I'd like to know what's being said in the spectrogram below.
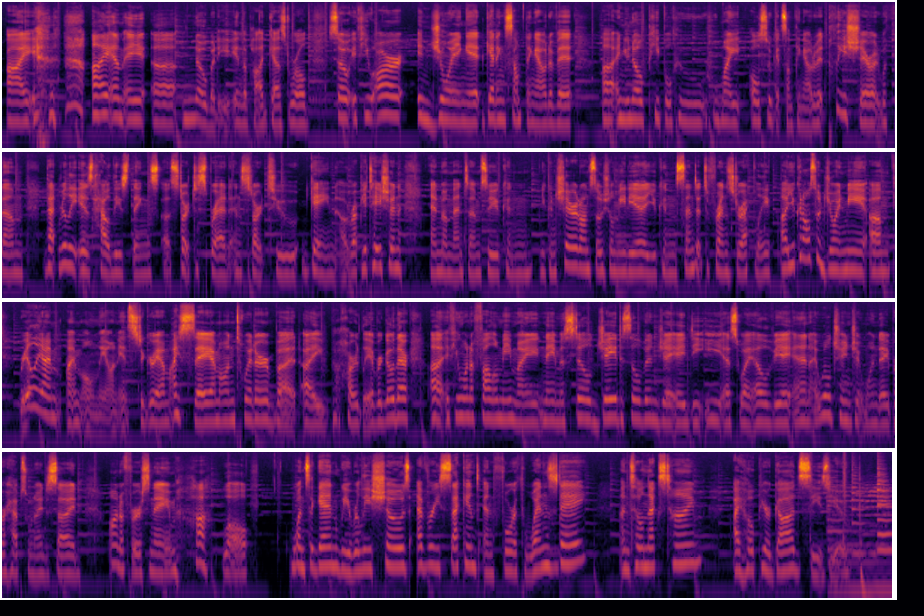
I, I am a uh, nobody in the podcast world. So if you are enjoying it, getting something out of it, uh, and you know people who who might also get something out of it, please share it with them. That really is how these things uh, start to spread and start to gain a reputation and momentum. So you can you can share it on social media, you can send it to friends directly. Uh, you can also join me. Um, really, I'm I'm only on Instagram. I say I'm on Twitter, but I hardly ever go there. Uh, if you want to follow me, my name is still Jade Sylvan, J A D E S Y L V A N. I will change it one day, perhaps when I decide on a first name. Ha, lol. Once again, we release shows every second and fourth Wednesday. Until next time, I hope your God sees you.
